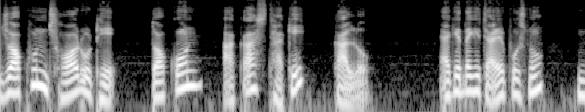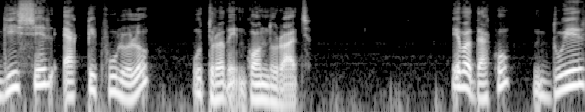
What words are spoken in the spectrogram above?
যখন ঝড় ওঠে, তখন আকাশ থাকে কালো। একে দাগে চারের প্রশ্ন, গ্রীষ্মের একটি ফুল হলো উত্তর হবে গন্ধরাজ। এবার দেখো দুয়ের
